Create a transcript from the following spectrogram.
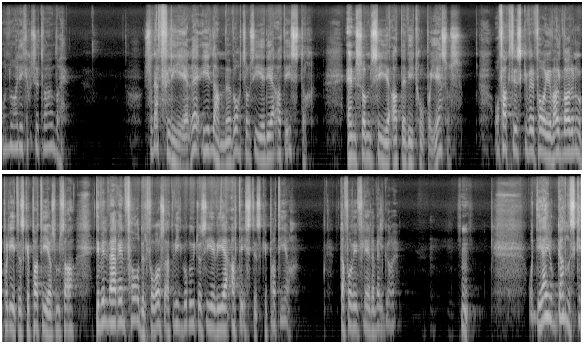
Og nå har de krysset hverandre. Så det er flere i landet vårt som sier de er ateister, enn som sier at vi tror på Jesus. Og faktisk Ved det forrige valg var det noen politiske partier som sa det vil være en fordel for oss at vi går ut og sier vi er ateistiske partier. Da får vi flere velgere. Hm. Og Det er jo ganske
